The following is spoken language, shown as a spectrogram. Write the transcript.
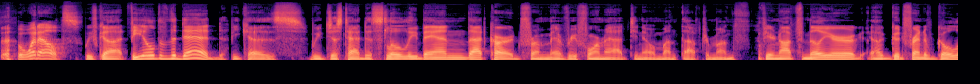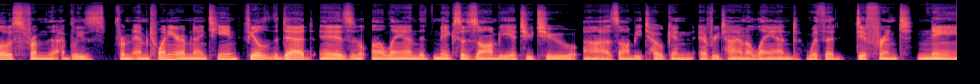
but what else? We've got Field of the Dead because we just had to slowly ban that card from every format, you know, month after month. If you're not familiar, a good friend of Golos from the, I believe from M20 or M19, Field of the Dead is a land that makes a zombie, a 2 2 uh, zombie token every time a land with a different name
